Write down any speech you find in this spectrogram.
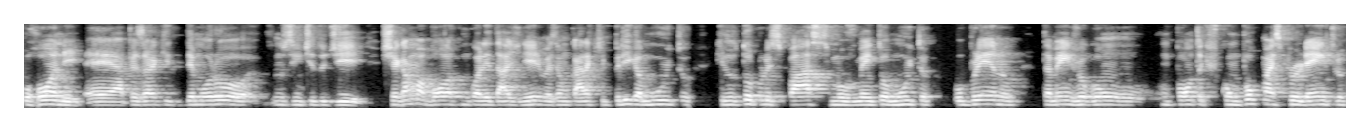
o Rony, é, apesar que demorou no sentido de chegar uma bola com qualidade nele, mas é um cara que briga muito, que lutou pelo espaço, movimentou muito. O Breno também jogou um, um ponta que ficou um pouco mais por dentro,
